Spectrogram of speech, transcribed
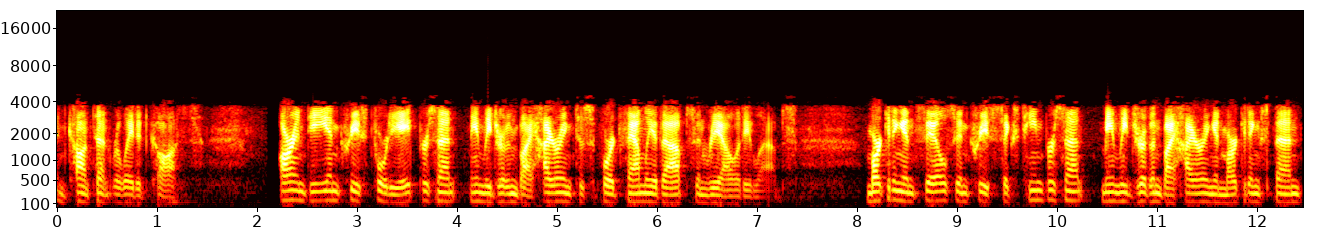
and content-related costs. R&D increased 48%, mainly driven by hiring to support Family of Apps and Reality Labs. Marketing and sales increased 16%, mainly driven by hiring and marketing spend.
